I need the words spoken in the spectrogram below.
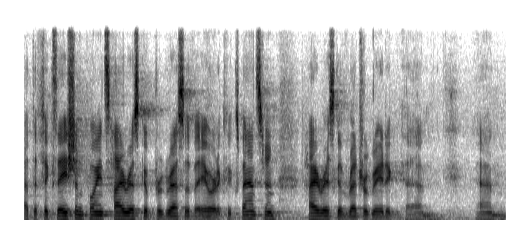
at the fixation points, high risk of progressive aortic expansion, high risk of retrograde um, um,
